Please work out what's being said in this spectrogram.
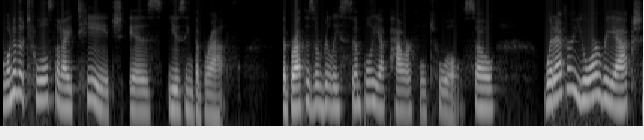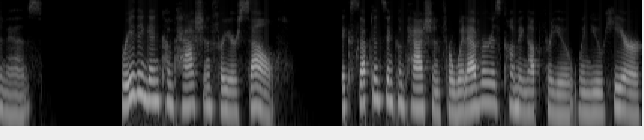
One of the tools that I teach is using the breath. The breath is a really simple yet powerful tool. So, whatever your reaction is, breathing in compassion for yourself, acceptance and compassion for whatever is coming up for you when you hear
